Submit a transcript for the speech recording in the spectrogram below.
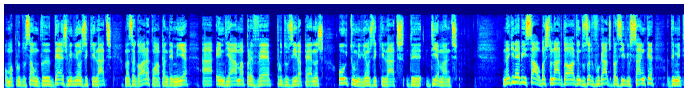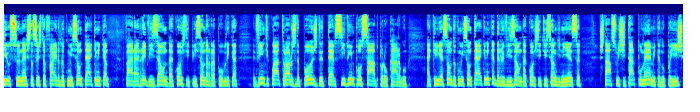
uma produção de 10 milhões de quilates, mas agora, com a pandemia, a Endiama prevê produzir apenas 8 milhões de quilates de diamantes. Na Guiné-Bissau, o bastonar da Ordem dos Advogados, Basílio Sanca, demitiu-se nesta sexta-feira da Comissão Técnica para a Revisão da Constituição da República, 24 horas depois de ter sido impulsado para o cargo. A criação da Comissão Técnica de Revisão da Constituição guineense está a suscitar polémica no país,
